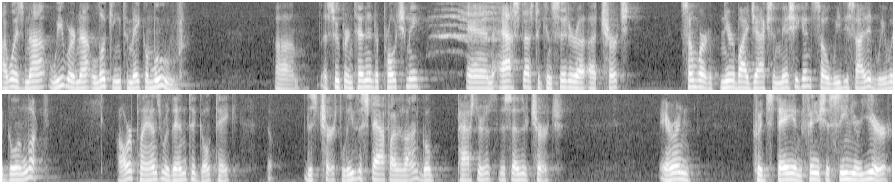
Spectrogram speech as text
I was not, we were not looking to make a move. Um, the superintendent approached me and asked us to consider a, a church somewhere nearby Jackson, Michigan, so we decided we would go and look. Our plans were then to go take this church, leave the staff I was on, go pastor this other church. Aaron could stay and finish his senior year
